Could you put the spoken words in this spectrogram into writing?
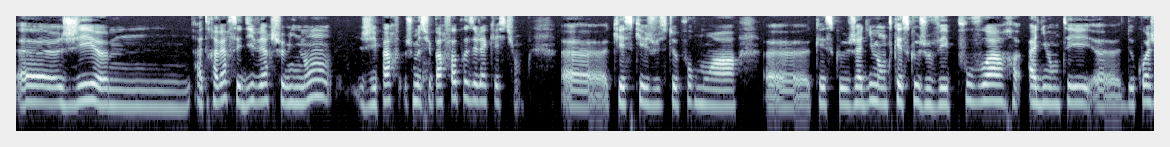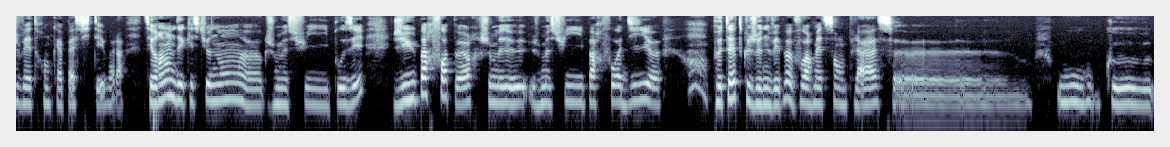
J'ai, à travers ces divers cheminements, je me suis parfois posé la question euh, qu'est-ce qui est juste pour moi euh, Qu'est-ce que j'alimente Qu'est-ce que je vais pouvoir alimenter euh, De quoi je vais être en capacité Voilà, c'est vraiment des questionnements euh, que je me suis posé. J'ai eu parfois peur. Je me, je me suis parfois dit euh, oh, peut-être que je ne vais pas pouvoir mettre ça en place. Euh, ou que,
